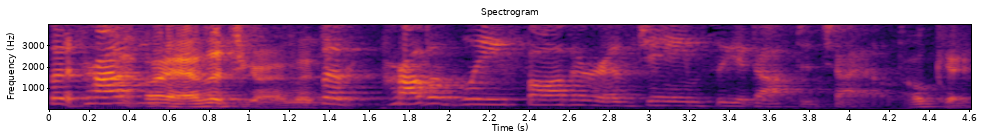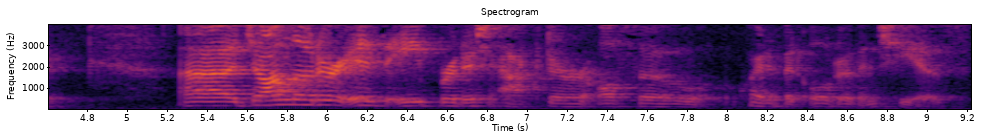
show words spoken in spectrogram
but probably, right, I let you go. Let you. but probably father of James, the adopted child. Okay. Uh, John Loder is a British actor, also quite a bit older than she is.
